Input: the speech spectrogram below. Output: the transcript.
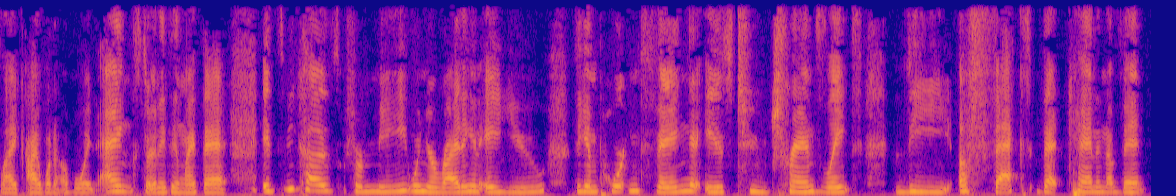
like, I want to avoid angst or anything like that. It's because for me, when you're writing an AU, the important thing is to translate the effect that can an events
